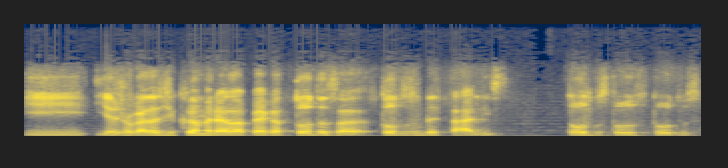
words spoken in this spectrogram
e, e a jogada de câmera, ela pega todas a, todos os detalhes, todos, todos, todos.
